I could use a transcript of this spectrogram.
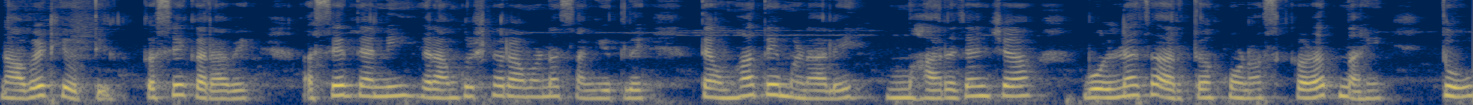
नावे ठेवतील. कसे करावे? असे त्यांनी रामकृष्णरावांना सांगितले. तेव्हा ते म्हणाले महाराजांच्या बोलण्याचा अर्थ कोणास कळत नाही. तू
